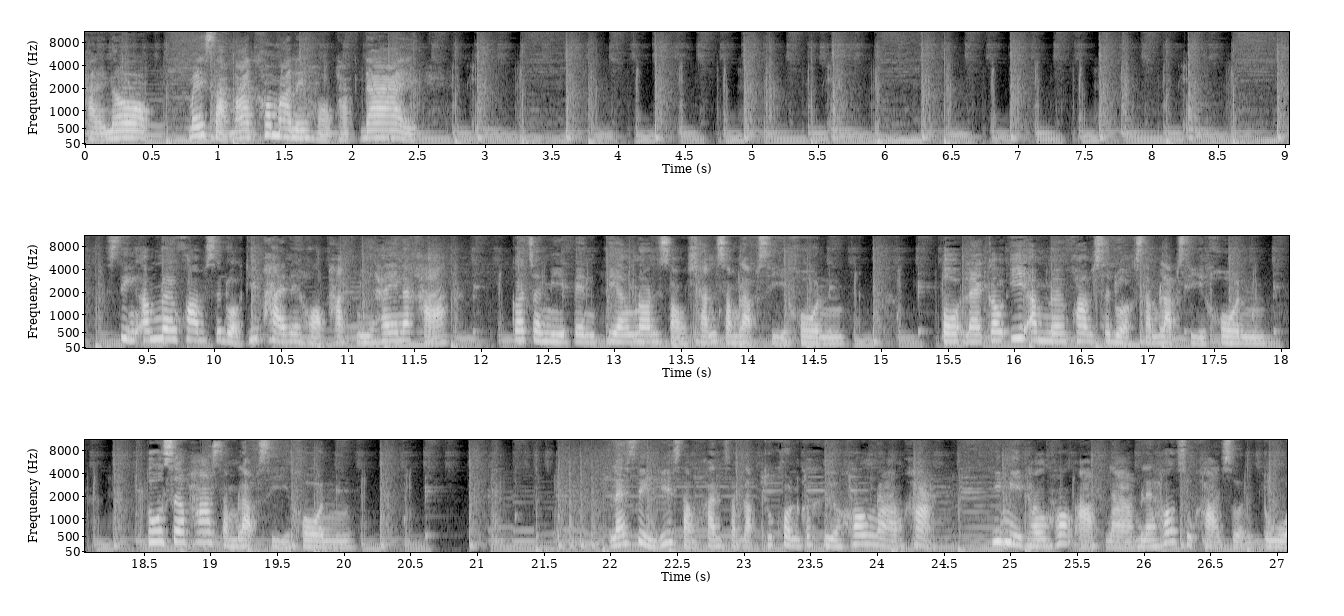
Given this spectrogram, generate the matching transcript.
ภายนอก ไม่สามารถเข้ามาในหอพักได้สิ่งอำนวยความสะดวกที่ภายในหอพักมีให้นะคะ ก็จะมีเป็นเตียงนอน 2 ชั้นสำหรับ 4 คน โต๊ะและเก้าอี้อำนวยความสะดวกสำหรับ 4 คน ตู้เสื้อผ้าสำหรับ 4 คน และสิ่งที่สำคัญสำหรับทุกคนก็คือห้องน้ำค่ะ ที่มีทั้งห้องอาบน้ำและห้องสุขาส่วนตัว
